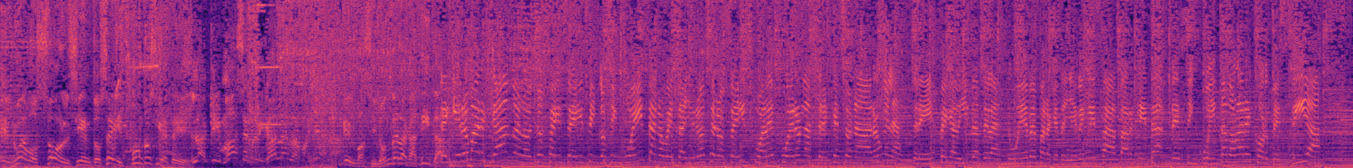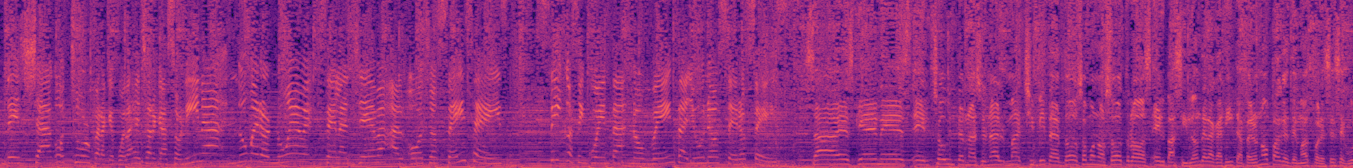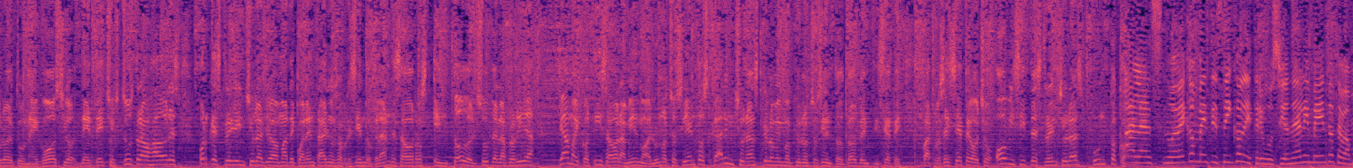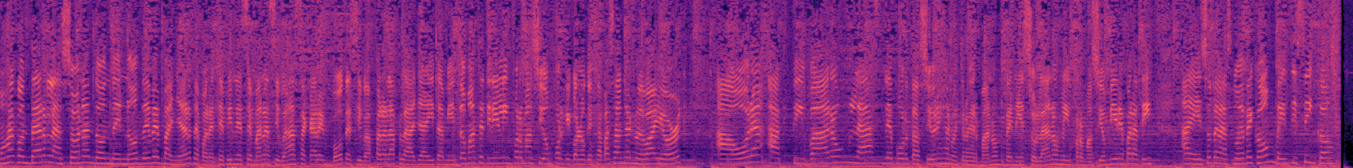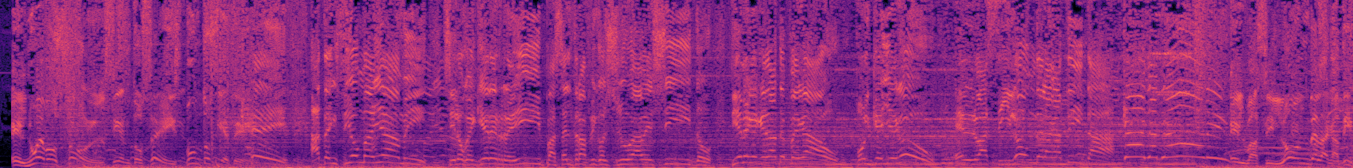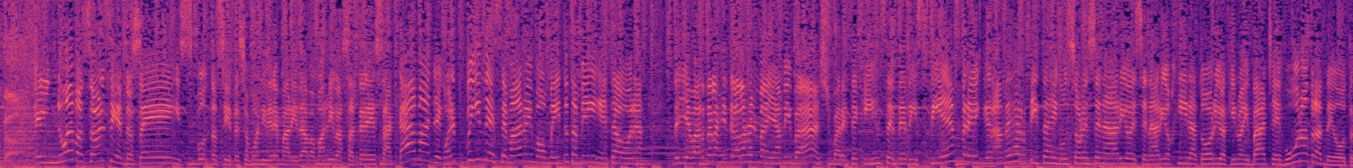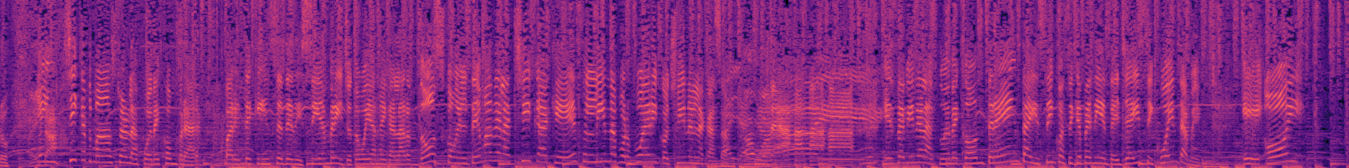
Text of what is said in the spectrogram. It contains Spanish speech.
El nuevo Sol 106.7. La que más se regala en la mañana. El vacilón de la gatita. Te quiero marcando el 866-550-9106. ¿Cuáles fueron las tres que sonaron en las tres pegaditas de las nueve para que te lleves esa tarjeta de 50 dólares cortesía de Shago Tour para que puedas echar gasolina? Número 9 se la lleva al 866 550-9106. ¿Sabes quién es el show internacional más chimbita de todos? Somos nosotros, el vacilón de la gatita. Pero no pagues de más por ese seguro de tu negocio, de techos, tus trabajadores, porque Estrella Inchula lleva más de 40 años ofreciendo grandes ahorros en todo el sur de la Florida. Llama y cotiza ahora mismo al 1-800-CAR Insurance, que es lo mismo que 1-800-227-4678 o visite estrellinsurance.com. A las 9.25, distribución de alimentos, te vamos a contar las zonas donde no debes bañarte para este fin de semana, si vas a sacar el bote, si vas para la playa. Y también tomaste, tiene la información porque con lo que está pasando en Nueva York, ahora activaron las deportaciones a nuestros hermanos venezolanos. La información viene para ti a eso de las 9.25. El nuevo Sol 106.7. Hey, atención Miami. Si lo que quieres es reír, pasar el tráfico suavecito, tiene que quedarte pegado, porque llegó el vacilón de la gatita. ¡Cállate, Oli! El vacilón de la gatita. El nuevo Sol 106.7. Somos líderes en variedad. Vamos arriba, salte de esa cama. Llegó el fin de semana y momento también en esta hora de llevarte las entradas al Miami Bash para este 15 de diciembre. Grandes artistas en un solo escenario, escenario giratorio. Aquí no hay baches, uno tras de otro. En Ticketmaster las puedes comprar para este 15 de diciembre y yo te voy a regalar dos con el tema de la chica que es linda por fuera y cochina en la casa. Este viene a las 9.35, así que pendiente. Jaycee, cuéntame. Eh, hoy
